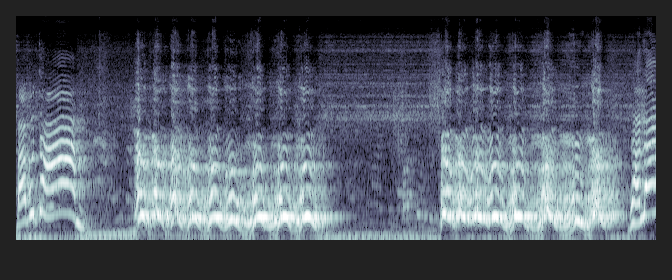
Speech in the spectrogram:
बाबू थांब. झाला?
